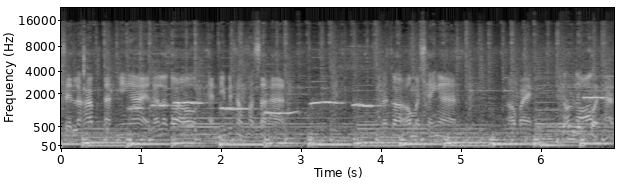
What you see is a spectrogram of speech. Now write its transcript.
เสร็จแล้วครับตัดง่ายๆ แล้วเราก็เอาแผ่นนี้ไปทำความสะอาด แล้วก็เอามาใช้งาน เอาไปต้องลืมกดอัด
